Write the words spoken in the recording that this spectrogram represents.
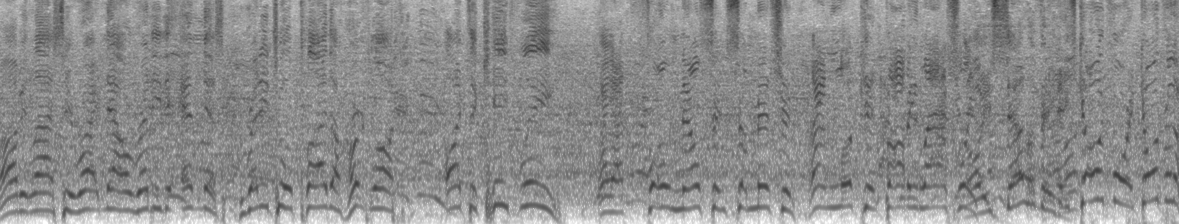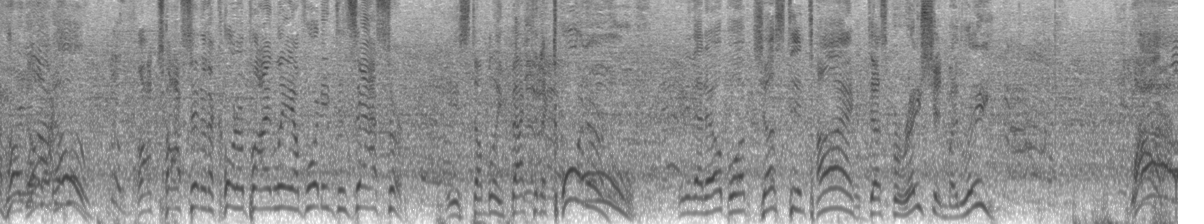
Bobby Lashley right now ready to end this, ready to apply the hurt lock onto Keith Lee. And that full Nelson submission. And look at Bobby Lashley. Oh, he's salivating. He's going for it, going for the hurt lock. Oh, oh. I'll toss into the corner by Lee, avoiding disaster. He's stumbling back to the corner. Oh. Getting that elbow up just in time. The desperation by Lee. Wow!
